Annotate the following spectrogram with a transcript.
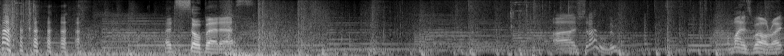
That's so badass. Uh, should I loot? I might as well, right?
